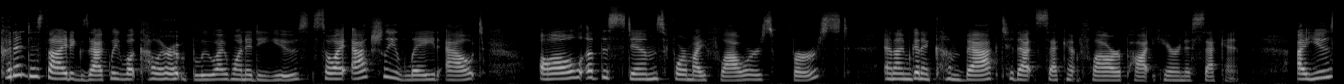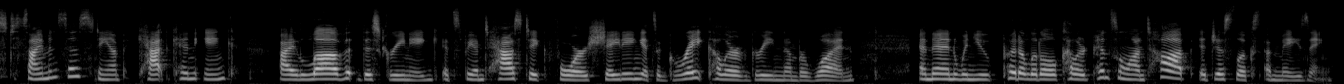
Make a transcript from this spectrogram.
couldn't decide exactly what color of blue I wanted to use, so I actually laid out all of the stems for my flowers first, and I'm going to come back to that second flower pot here in a second. I used Simon Says Stamp Catkin ink. I love this green ink. It's fantastic for shading. It's a great color of green, number one. And then when you put a little colored pencil on top, it just looks amazing.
